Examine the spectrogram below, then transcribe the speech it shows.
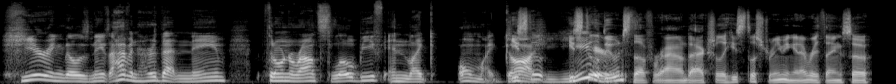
hearing those names. I haven't heard that name thrown around Slowbeef in like oh my gosh, he's still, he's still doing stuff around. Actually, he's still streaming and everything. So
